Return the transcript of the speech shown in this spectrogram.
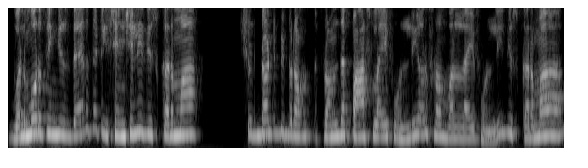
one more thing is there that essentially this karma should not be from, from the past life only or from one life only. This karma,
